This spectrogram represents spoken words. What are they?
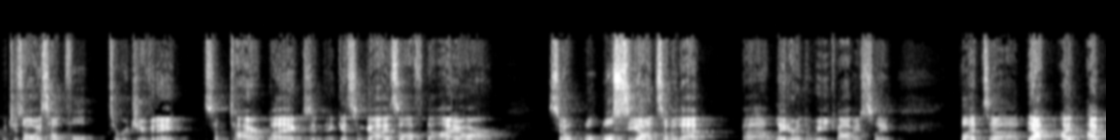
which is always helpful to rejuvenate some tired legs and, and get some guys off the IR. So we'll, we'll see on some of that uh, later in the week, obviously. But uh, yeah, I, I'm,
